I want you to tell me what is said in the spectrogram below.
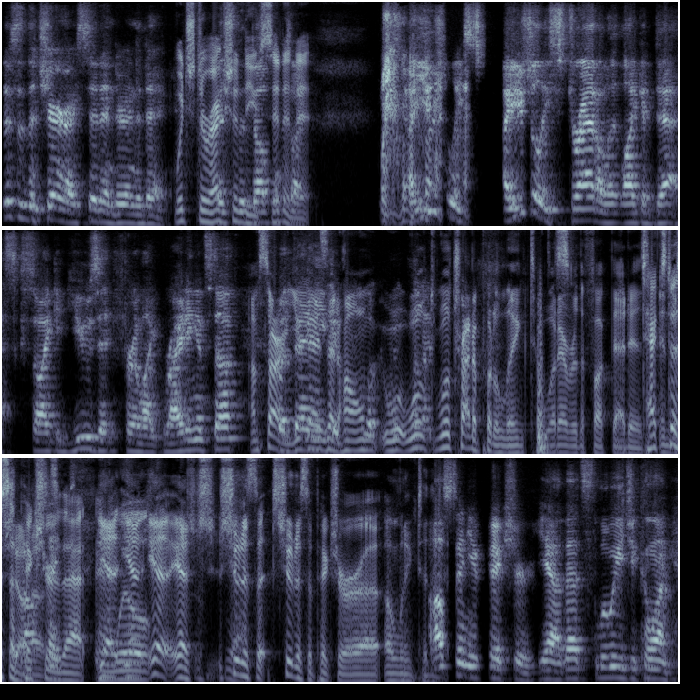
this is the chair I sit in during the day. Which direction do you double sit in tuck. it? I usually I usually straddle it like a desk so I could use it for like writing and stuff. I'm sorry, you guys you at home. We'll, we'll we'll try to put a link to whatever the fuck that is. Text us a picture of that, and Yeah, we'll. yeah, yeah, yeah. Shoot yeah. us a, shoot us a picture or a, a link to that. I'll send you a picture. Yeah, that's Luigi Colani.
